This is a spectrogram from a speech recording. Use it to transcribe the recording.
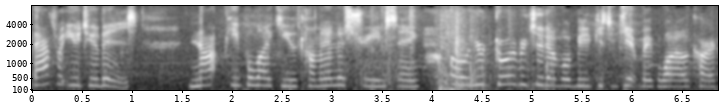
That's what YouTube is. Not people like you coming in into stream saying, Oh, you're garbage at MLB because you can't make wild card.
